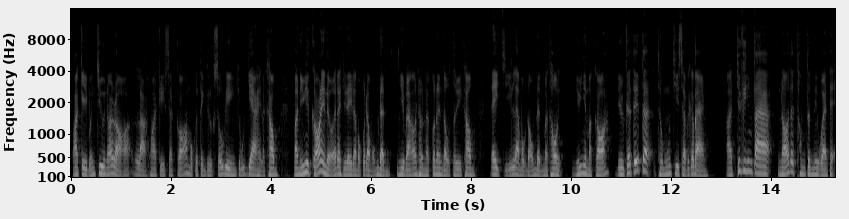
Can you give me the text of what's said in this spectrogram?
Hoa Kỳ vẫn chưa nói rõ là Hoa Kỳ sẽ có một cái tiền kỹ thuật số riêng cho quốc gia hay là không. Và nếu như có đi nữa đây thì đây là một cái đồng ổn định. Nhiều bạn hỏi thường là có nên đầu tư hay không? Đây chỉ là một đồng ổn định mà thôi. Nếu như mà có. Điều kế tiếp đó, tôi muốn chia sẻ với các bạn. À, trước khi chúng ta nói tới thông tin liên quan tới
